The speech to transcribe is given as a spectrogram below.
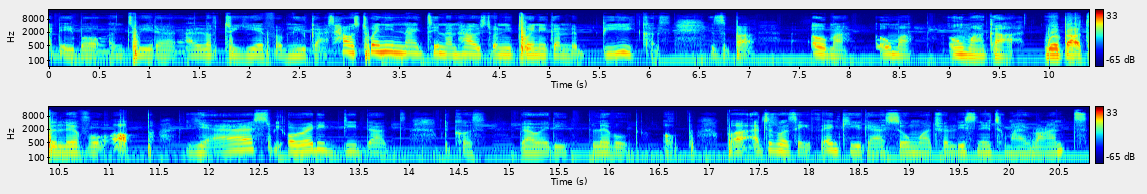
Adeba on Twitter. I love to hear from you guys. How's 2019 and how is 2020 gonna be? Because it's about, oh my, oh my, oh my god, we're about to level up. Yes, we already did that because we already leveled up. But I just want to say thank you guys so much for listening to my rant.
